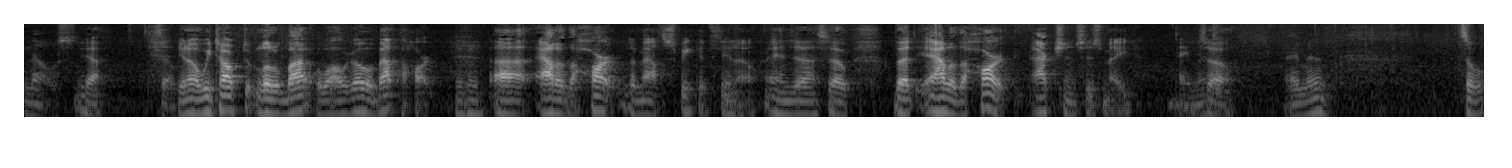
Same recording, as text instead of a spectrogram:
knows. Yeah. So you know, we talked a little about a while ago about the heart. Mm-hmm. Uh, out of the heart, the mouth speaketh. You know, and uh, so, but out of the heart, actions is made. Amen. So, amen. So,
